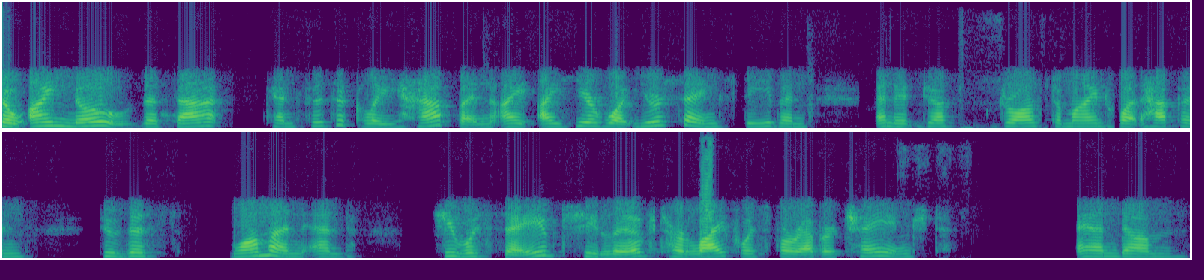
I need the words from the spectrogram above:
so I know that that can physically happen. I, I hear what you're saying, Steve, and and it just draws to mind what happened to this woman and she was saved. She lived. Her life was forever changed. And um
